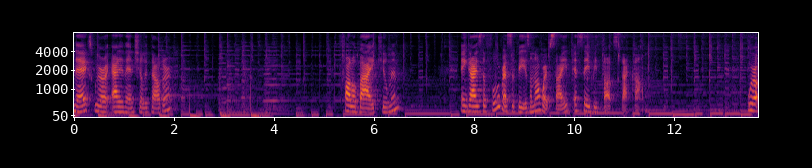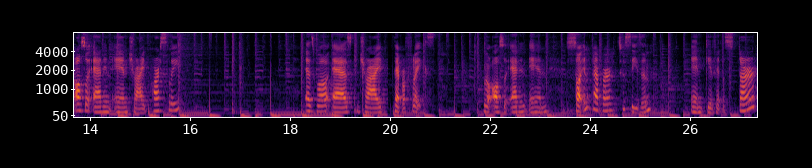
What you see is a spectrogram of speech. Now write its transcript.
Next, we are adding in chili powder, followed by cumin. And guys, the full recipe is on our website at savorythoughts.com. We're also adding in dried parsley, as well as dried pepper flakes. We're also adding in salt and pepper to season and give it a stir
